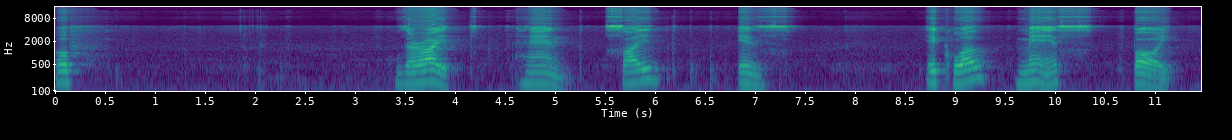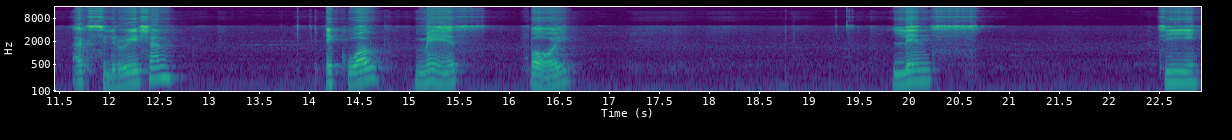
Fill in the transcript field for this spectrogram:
of the right hand side is equal mass by acceleration equal mass by length t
